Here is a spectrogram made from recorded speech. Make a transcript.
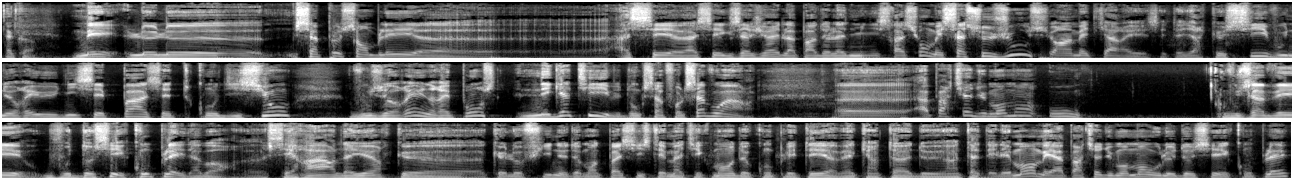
D'accord. Mais le, le, ça peut sembler. Euh, assez assez exagéré de la part de l'administration, mais ça se joue sur un mètre carré. C'est-à-dire que si vous ne réunissez pas cette condition, vous aurez une réponse négative. Donc ça, faut le savoir. Euh, à partir du moment où vous avez votre dossier est complet d'abord. Euh, c'est rare d'ailleurs que que l'OFI ne demande pas systématiquement de compléter avec un tas de un tas d'éléments, mais à partir du moment où le dossier est complet,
